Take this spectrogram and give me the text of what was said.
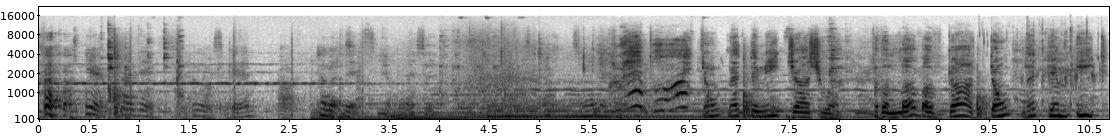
Here, try this. It looks good. How about this? Yeah, that's it. Grandpa! Don't let them eat, Joshua. For the love of God, don't let them eat.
